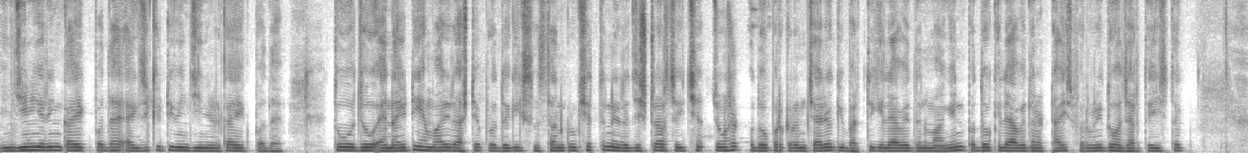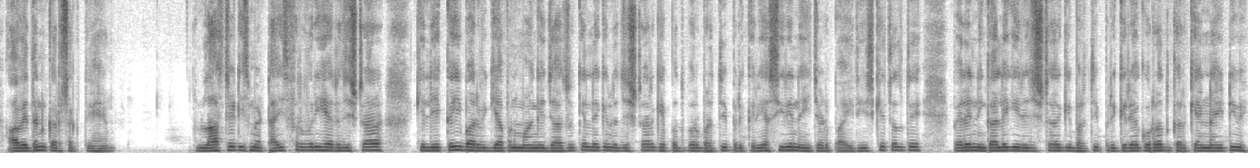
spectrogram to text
इंजीनियरिंग का एक पद है एग्जीक्यूटिव इंजीनियर का एक पद है। तो जो एनआईटी हमारी राष्ट्रीय प्रौद्योगिकी संस्थान कुरुक्षेत्र ने रजिस्ट्रार सहित चौंसठ पदों पर कर्मचारियों की भर्ती के लिए आवेदन मांगे। इन पदों के लिए आवेदन अट्ठाईस फरवरी दो हज़ार तेईस तक आवेदन कर सकते हैं। लास्ट डेट इसमें अट्ठाईस फरवरी है। रजिस्ट्रार के लिए कई बार विज्ञापन मांगे जा चुके हैं, लेकिन रजिस्ट्रार के पद पर भर्ती प्रक्रिया सिरे नहीं चढ़ पाई थी। इसके चलते पहले निकाली गई रजिस्ट्रार की भर्ती प्रक्रिया को रद्द करके एनआईटी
